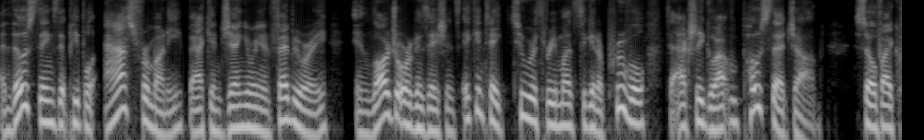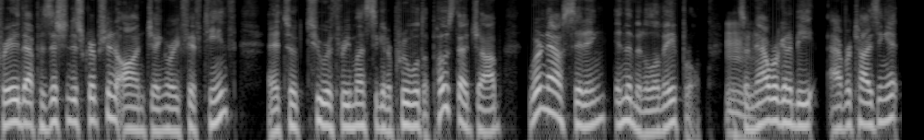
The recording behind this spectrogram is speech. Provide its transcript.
And those things that people asked for money back in January and February in larger organizations, it can take two or three months to get approval to actually go out and post that job. So if I created that position description on January 15th and it took two or three months to get approval to post that job, we're now sitting in the middle of April. Mm. So now we're going to be advertising it,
